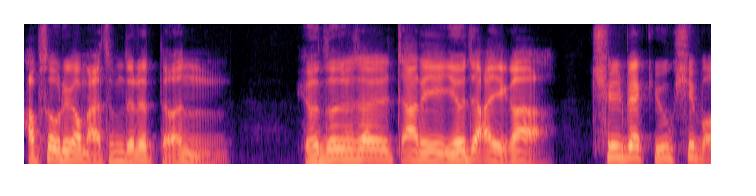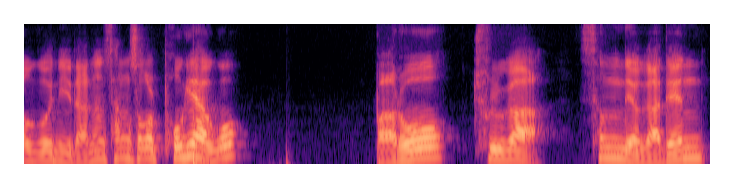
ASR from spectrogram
앞서 우리가 말씀드렸던 8살짜리 여자아이가 760억 원이라는 상속을 포기하고 바로 출가, 성녀가 된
